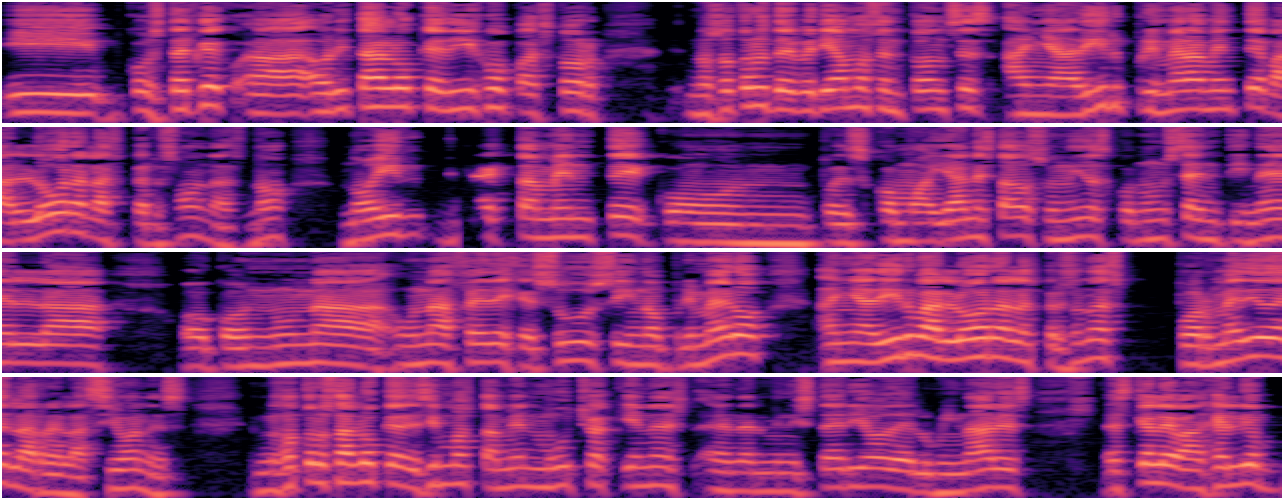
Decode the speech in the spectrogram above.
Y usted que ah, ahorita lo que dijo, pastor, nosotros deberíamos entonces añadir primeramente valor a las personas, ¿no? No ir directamente con, pues como allá en Estados Unidos, con un centinela o con una, una fe de Jesús, sino primero añadir valor a las personas por medio de las relaciones. Nosotros algo que decimos también mucho aquí en, el Ministerio de Luminares es que el Evangelio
